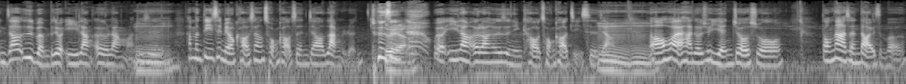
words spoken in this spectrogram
你知道日本不就一浪二浪嘛？就是嗯他们第一次没有考上重考生叫浪人，就是会有一浪二浪，就是你考重考几次这样。嗯然后后来他就去研究说东大生到底怎么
